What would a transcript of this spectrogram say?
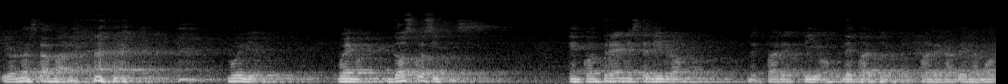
Digo, no está mal. Muy bien. Bueno, dos cositas. Encontré en este libro del Padre Pío, de Padre Pío, del Padre Gabriel Amor,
